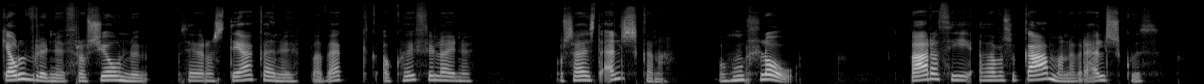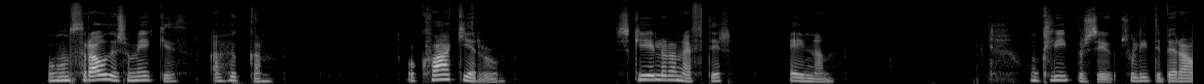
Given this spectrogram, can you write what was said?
gjálfrunu frá sjónum þegar hann stjakaði hennu upp að vegg á kaufélaginu og sagðist elskana og hún hló bara því að það var svo gaman að vera elskuð og hún þráði svo mikið að huggan. Og hvað gerur hún? Skilur hann eftir einan. Hún klýpur sig svo lítið ber á.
